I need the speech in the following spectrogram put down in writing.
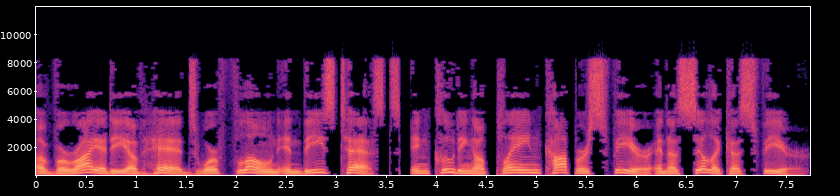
A variety of heads were flown in these tests, including a plain copper sphere and a silica sphere.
